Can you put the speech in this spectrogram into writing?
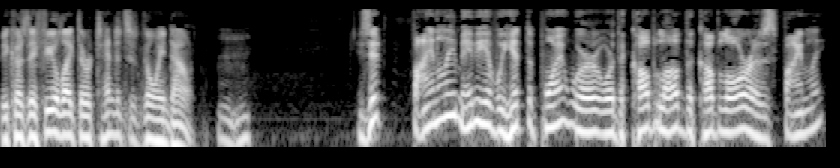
Because they feel like their attendance is going down. Is it finally? Maybe have we hit the point where, where the Cub love, the Cub lore has finally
